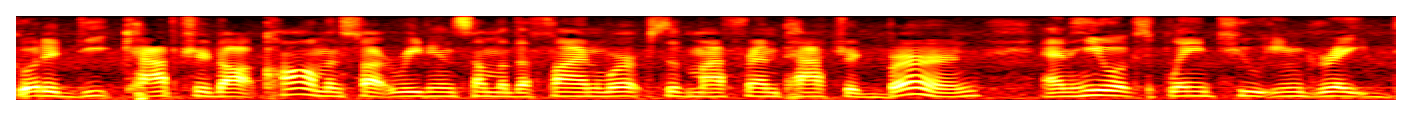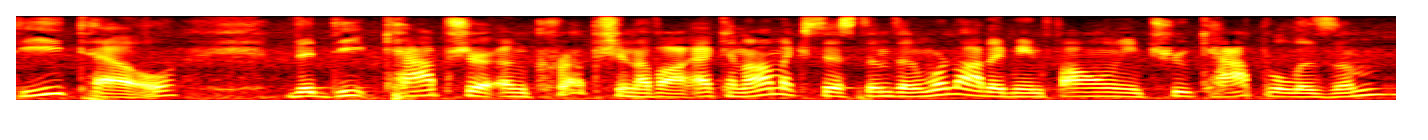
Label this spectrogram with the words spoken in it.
go to deepcapture.com and start reading some of the fine works of my friend Patrick Byrne, and he will explain to you in great detail the deep capture and corruption of our economic systems, and we're not even following true capitalism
